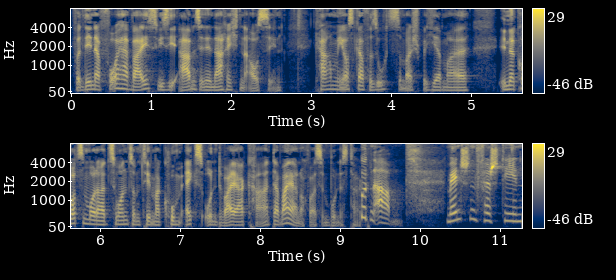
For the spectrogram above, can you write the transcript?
von denen er vorher weiß, wie sie abends in den Nachrichten aussehen. Karin Mioska versucht es zum Beispiel hier mal in der kurzen Moderation zum Thema Cum-Ex und Wirecard, da war ja noch was im Bundestag. Guten Abend. Menschen verstehen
